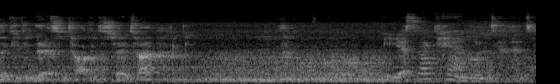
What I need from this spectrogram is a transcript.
think you can dance and talk at the same time? Yes, I can, Lieutenant.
